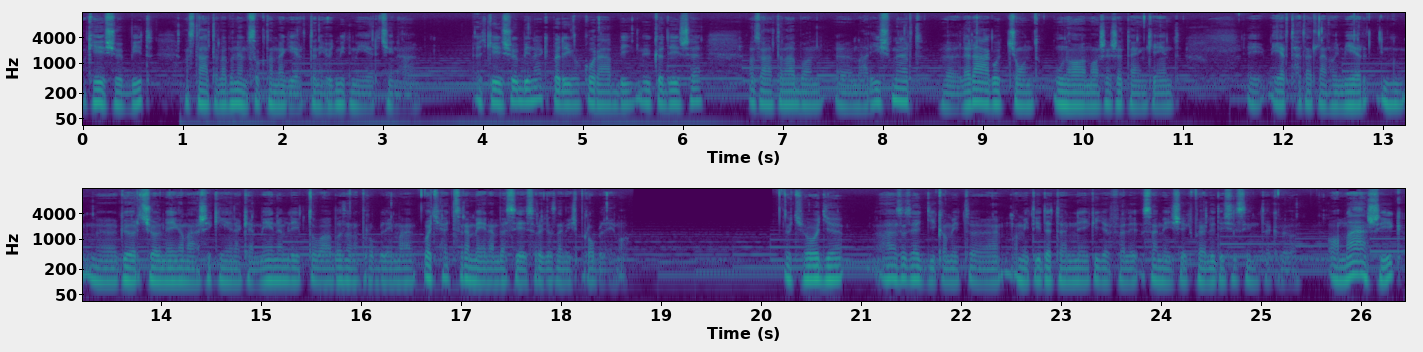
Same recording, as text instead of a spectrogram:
a későbbit, azt általában nem szokta megérteni, hogy mit miért csinál. Egy későbbinek pedig a korábbi működése az általában már ismert, lerágott csont, unalmas esetenként, érthetetlen, hogy miért görcsöl még a másik éneken, miért nem lép tovább azon a problémán, vagy egyszerűen miért nem beszélsz, hogy az nem is probléma. Úgyhogy ez az egyik, amit, amit ide tennék így a felé, személyiségfejlődési szintekről. A másik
